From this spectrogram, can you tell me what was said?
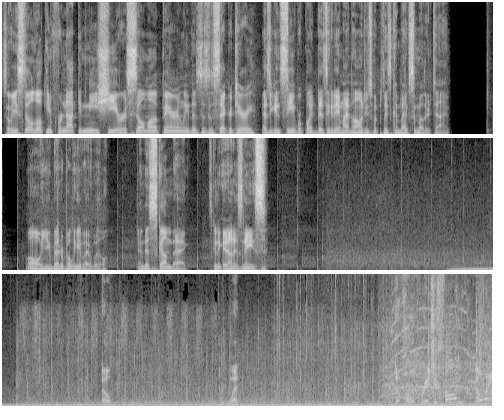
So he's still looking for Nakanishi or Soma, apparently. This is his secretary. As you can see, we're quite busy today. My apologies, but please come back some other time. Oh, you better believe I will. And this scumbag is gonna get on his knees. Nope. What? The whole bridge is falling? No way!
